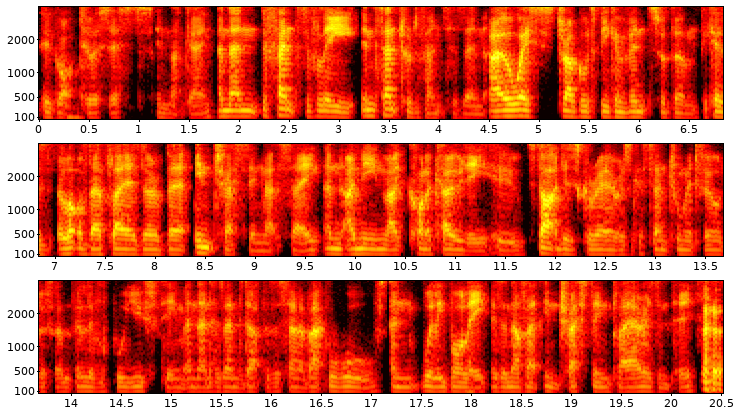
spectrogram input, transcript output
who got two assists in that game. And then defensively in central defences in. I always struggle to be convinced with them because a lot of their players are a bit interesting, let's say. And I mean like Conor Coady, who started his career as a central midfielder for the Liverpool youth team and then has ended up as a centre back for Wolves. And Willy Boly is another interesting player, isn't he? but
